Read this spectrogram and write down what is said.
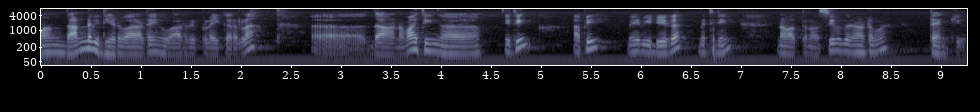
මං දන්න විදිහට ඔයාලට ඔයාලා රිප්ලයි කරලා දානවා. ඉතින් ඉතින් අපි මේ වීඩියෝ එක මෙතනින් නවත්වනවා. සියලු දෙනාටම thank you.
